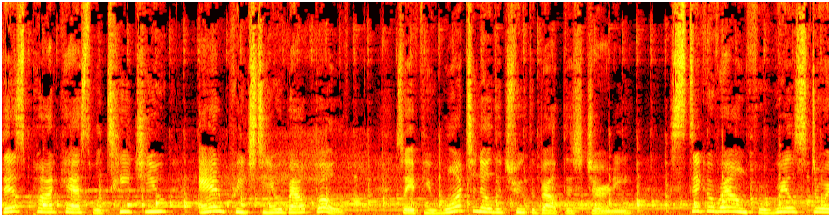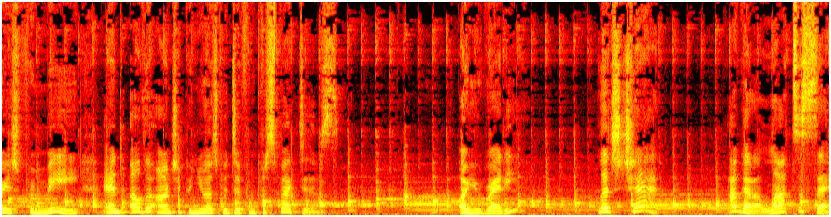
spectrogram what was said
This podcast will teach you and preach to you about both. So if you want to know the truth about this journey, stick around for real stories from me and other entrepreneurs for different perspectives. Are you ready? Let's chat. I've got a lot to say.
